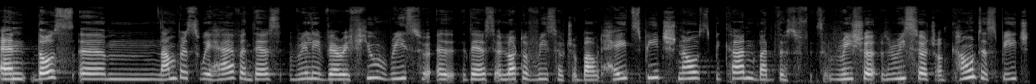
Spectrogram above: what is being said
And those um, numbers we have, and there's really very few research, uh, there's a lot of research about hate speech now begun, but the research, research on counter speech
